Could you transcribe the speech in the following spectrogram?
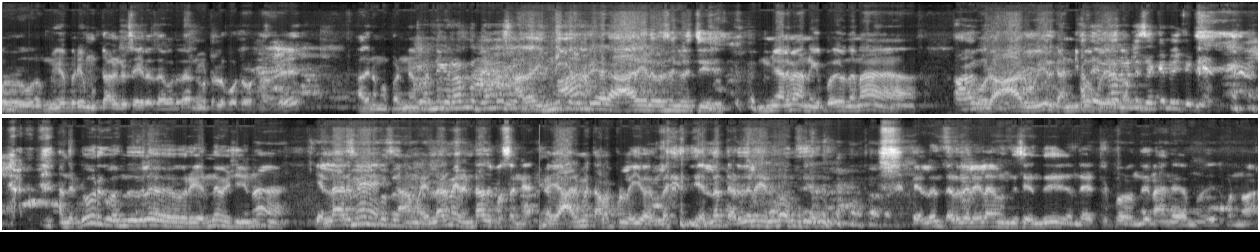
ஒரு ஒரு மிகப்பெரிய முட்டாள்கள் செய்யற தவறு தான் நியூட்ரல போட்டு ஓட்டுறது. அது நம்ம பண்ண அதான் இன்னைக்கு முடியாது. ஆறு ஏழு வருஷம் கழிச்சு. உண்மையாலுமே அன்னைக்கு போயிருந்தோம்னா ஒரு ஆறு உயிர் கண்டிப்பா போயிருக்கும். செகண்ட் விக்கெட் அந்த டூருக்கு வந்ததுல ஒரு என்ன விஷயம்னா எல்லாருமே ஆமா எல்லாருமே ரெண்டாவது பசங்க. யாருமே தலைப்புள்ளையும் வரல. எல்லாம் தடுதலையா வந்து எல்லாம் தடுதலையெல்லாம் வந்து சேர்ந்து அந்த ட்ரிப்பை வந்து நாங்க இது பண்ணோம்.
